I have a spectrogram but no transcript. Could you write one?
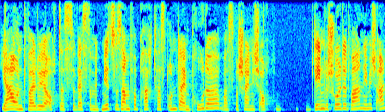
Ja, und weil du ja auch das Silvester mit mir zusammen verbracht hast und deinem Bruder, was wahrscheinlich auch dem geschuldet war, nehme ich an.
